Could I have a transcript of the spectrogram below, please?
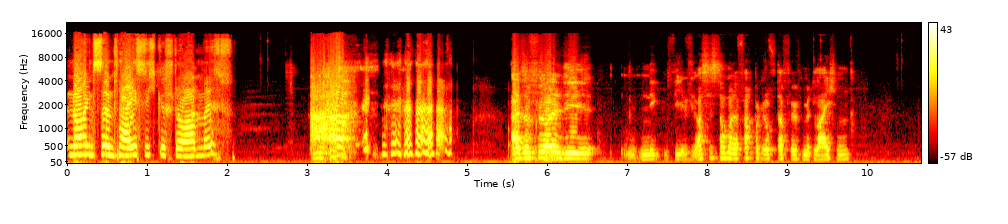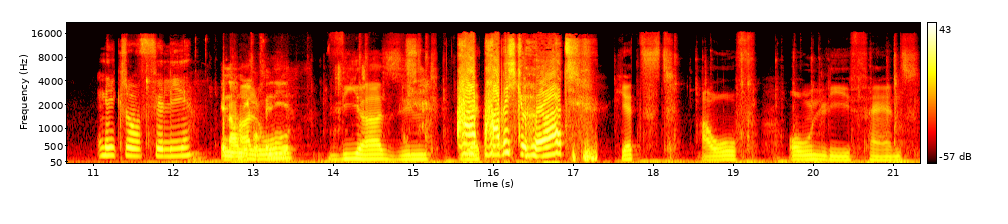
1930 gestorben ist. Aha! Also für Leute, die. Wie, was ist nochmal der Fachbegriff dafür mit Leichen? Nekrophilie. Genau, Hallo. Nekrophilie. Wir sind Hab, jetzt, hab ich gehört. jetzt auf OnlyFans.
